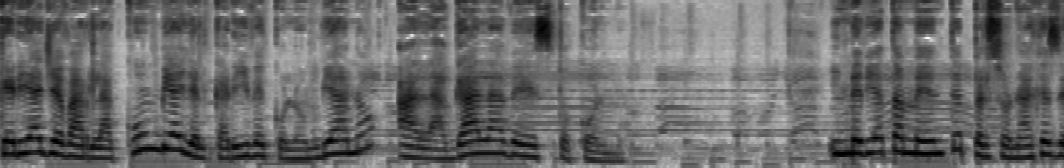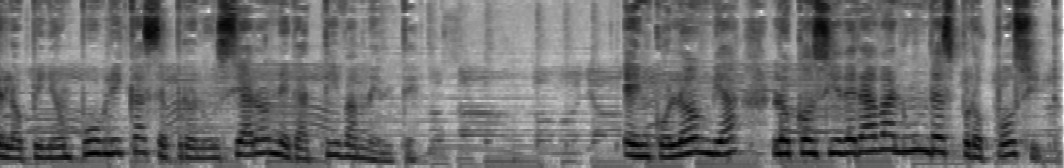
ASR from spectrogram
Quería llevar la cumbia y el Caribe colombiano a la gala de Estocolmo. Inmediatamente personajes de la opinión pública se pronunciaron negativamente. En Colombia lo consideraban un despropósito.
